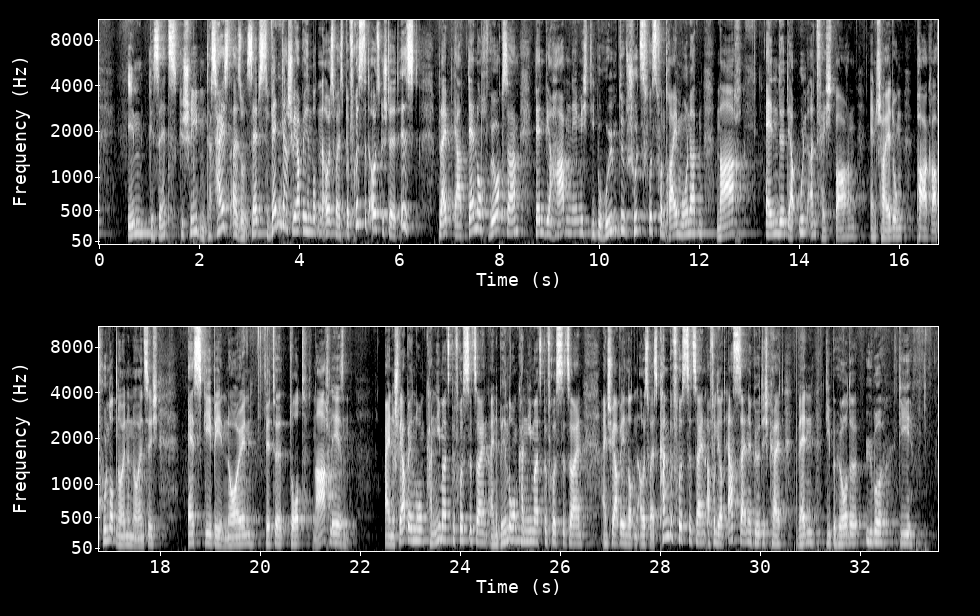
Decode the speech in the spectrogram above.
im Gesetz geschrieben. Das heißt also, selbst wenn der Schwerbehindertenausweis befristet ausgestellt ist, bleibt er dennoch wirksam, denn wir haben nämlich die berühmte Schutzfrist von drei Monaten nach Ende der unanfechtbaren Entscheidung, Paragraf 199 SGB 9 bitte dort nachlesen. Eine Schwerbehinderung kann niemals befristet sein, eine Behinderung kann niemals befristet sein, ein Schwerbehindertenausweis kann befristet sein, er verliert erst seine Gültigkeit, wenn die Behörde über, die,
